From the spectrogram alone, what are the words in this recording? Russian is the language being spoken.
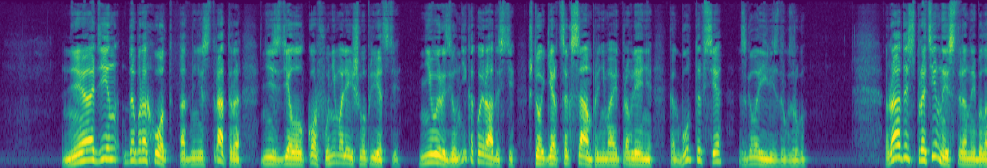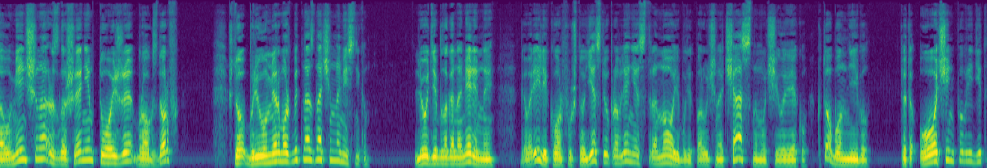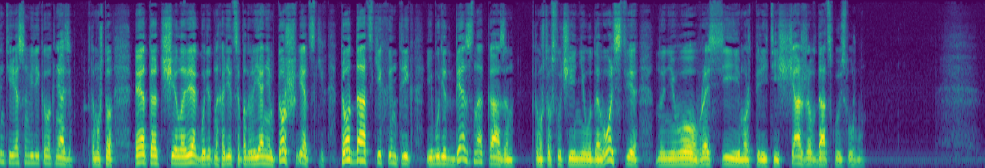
Ни один доброход администратора не сделал Корфу ни малейшего приветствия, не выразил никакой радости, что герцог сам принимает правление, как будто все сговорились друг с другом. Радость противной стороны была уменьшена разглашением той же Броксдорф, что Брюмер может быть назначен наместником. Люди благонамеренные говорили Корфу, что если управление страной будет поручено частному человеку, кто бы он ни был, то это очень повредит интересам великого князя, потому что этот человек будет находиться под влиянием то шведских, то датских интриг и будет безнаказан потому что в случае неудовольствия на него в России может перейти сейчас же в датскую службу.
